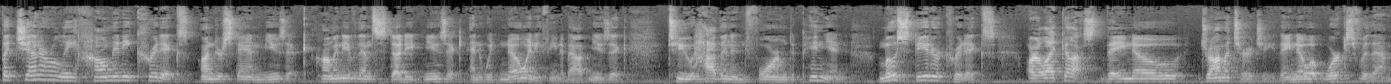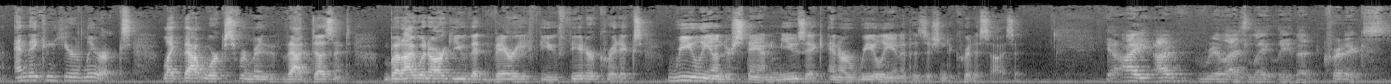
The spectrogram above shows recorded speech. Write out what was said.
But generally, how many critics understand music? How many of them studied music and would know anything about music to have an informed opinion? Most theater critics are like us. They know dramaturgy, they know what works for them, and they can hear lyrics. Like that works for me, that doesn't. But I would argue that very few theater critics really understand music and are really in a position to criticize it. Yeah, I, I've realized lately that critics'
